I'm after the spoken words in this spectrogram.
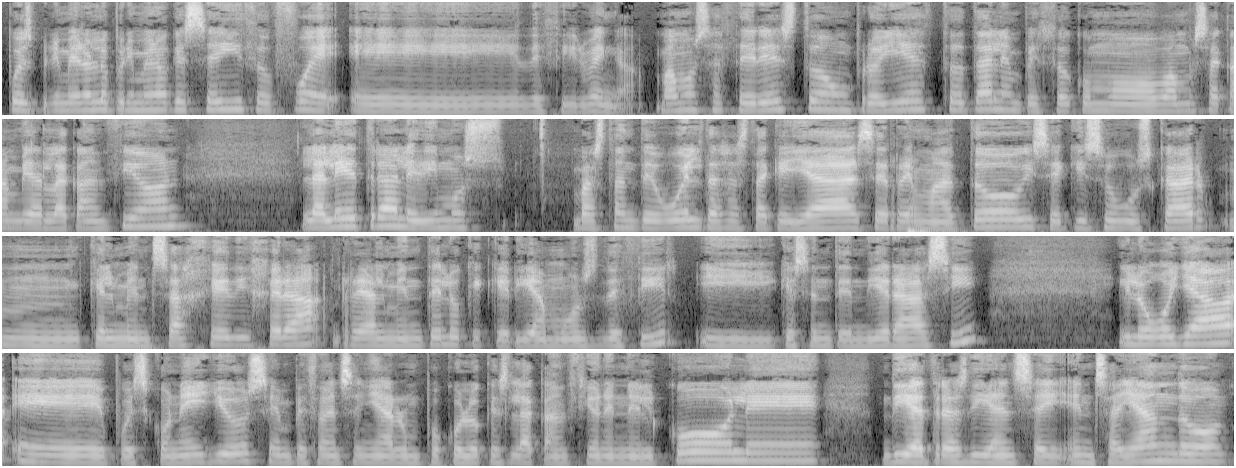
Pues primero lo primero que se hizo fue eh, decir, venga, vamos a hacer esto, un proyecto, tal. Empezó como vamos a cambiar la canción, la letra, le dimos bastante vueltas hasta que ya se remató y se quiso buscar mm, que el mensaje dijera realmente lo que queríamos decir y que se entendiera así. Y luego ya, eh, pues con ellos se empezó a enseñar un poco lo que es la canción en el cole, día tras día ensa- ensayando.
